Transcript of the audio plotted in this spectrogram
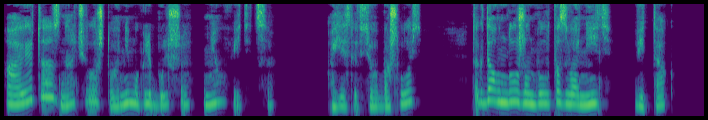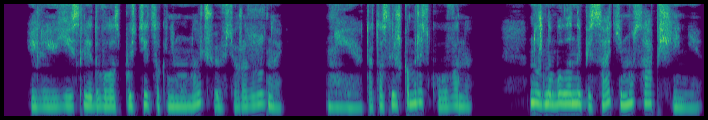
А это значило, что они могли больше не увидеться. А если все обошлось, тогда он должен был позвонить, ведь так? Или ей следовало спуститься к нему ночью и все разузнать? Нет, это слишком рискованно. Нужно было написать ему сообщение.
